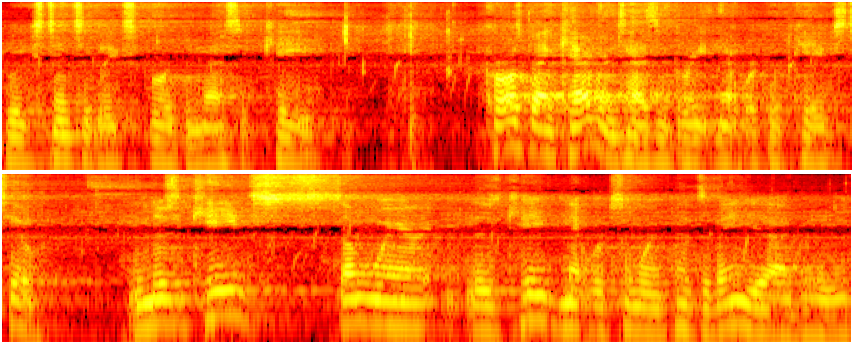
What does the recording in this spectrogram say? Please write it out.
who extensively explored the massive cave. Carlsbad Caverns has a great network of caves too. And there's a cave somewhere, there's a cave network somewhere in Pennsylvania, I believe.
